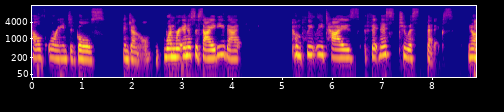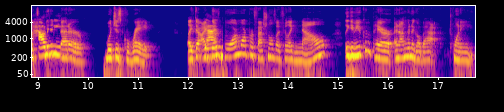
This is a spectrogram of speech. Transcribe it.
health oriented goals in general. When we're in a society that completely ties fitness to aesthetics, you know, it's how do we better, which is great. Like there, yes. I, there's more and more professionals. I feel like now, like if you compare, and I'm gonna go back 20,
